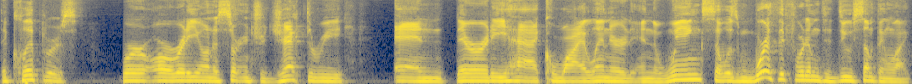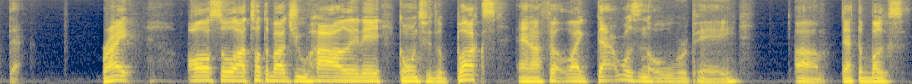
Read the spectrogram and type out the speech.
the Clippers were already on a certain trajectory and they already had Kawhi Leonard in the wings, so it was worth it for them to do something like that. Right? Also, I talked about Jrue Holiday going to the Bucks, and I felt like that was an overpay um, that the Bucks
